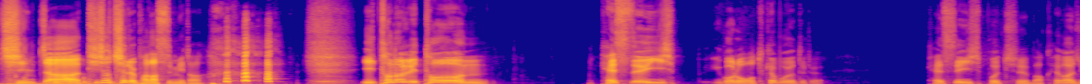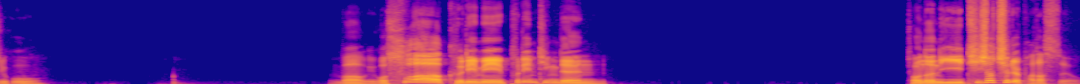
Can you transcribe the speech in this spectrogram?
진짜 티셔츠를 받았습니다. 이터널 리턴 게스 20 이거를 어떻게 보여드려요? 게스 20포츠 막 해가지고 막 이거 수학 그림이 프린팅된 저는 이 티셔츠를 받았어요.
